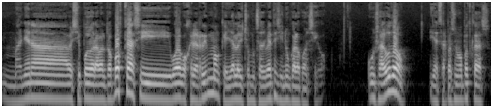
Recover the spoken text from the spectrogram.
Mañana a ver si puedo grabar otro podcast y vuelvo a coger el ritmo, que ya lo he dicho muchas veces y nunca lo consigo. Un saludo y hasta el próximo podcast.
